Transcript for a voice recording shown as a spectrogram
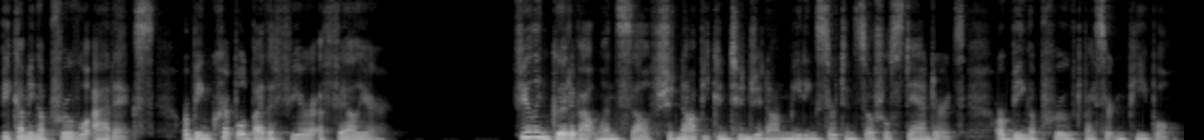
becoming approval addicts, or being crippled by the fear of failure. Feeling good about oneself should not be contingent on meeting certain social standards or being approved by certain people.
